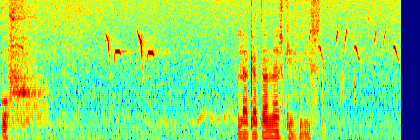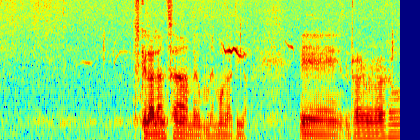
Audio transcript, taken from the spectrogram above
Uf. La katana es que es gris. Es que la lanza me, me mola, tío. Eh, raro, raro.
